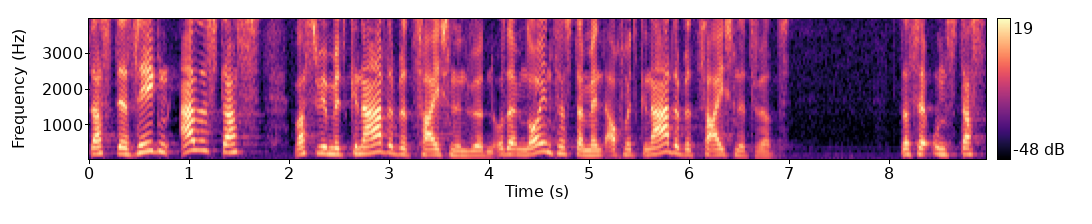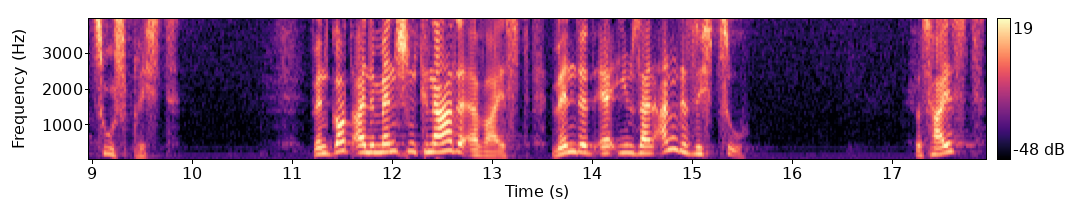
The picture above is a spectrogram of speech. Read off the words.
dass der Segen alles das, was wir mit Gnade bezeichnen würden oder im Neuen Testament auch mit Gnade bezeichnet wird, dass er uns das zuspricht. Wenn Gott einem Menschen Gnade erweist, wendet er ihm sein Angesicht zu. Das heißt,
